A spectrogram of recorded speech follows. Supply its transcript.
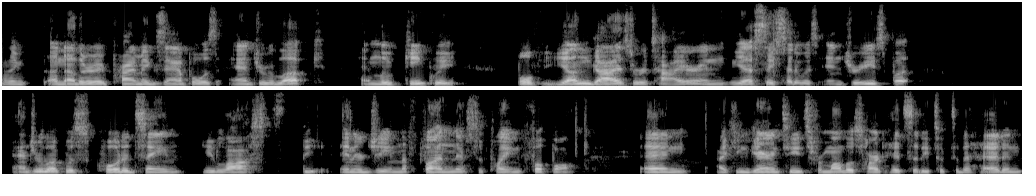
I think another prime example was Andrew Luck and Luke Kuechly, both young guys to retire. And yes, they said it was injuries, but Andrew Luck was quoted saying he lost the energy and the funness of playing football. And I can guarantee it's from all those hard hits that he took to the head. And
